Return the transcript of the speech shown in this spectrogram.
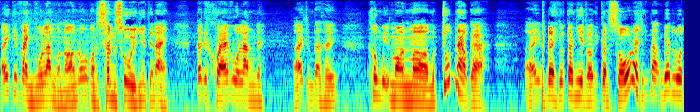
Đấy cái vành vô lăng của nó nó còn sần sùi như thế này. Các cái khóe vô lăng đây. Đấy chúng ta thấy không bị mòn mờ một chút nào cả. Đấy đây chúng ta nhìn vào cái cần số này chúng ta cũng biết luôn.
